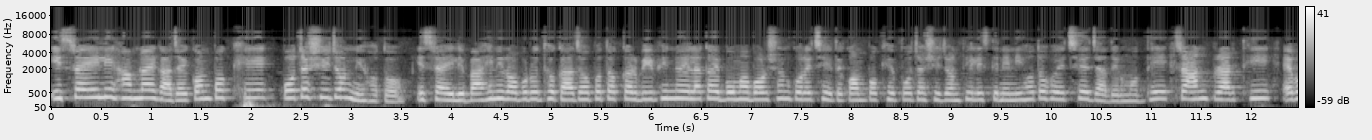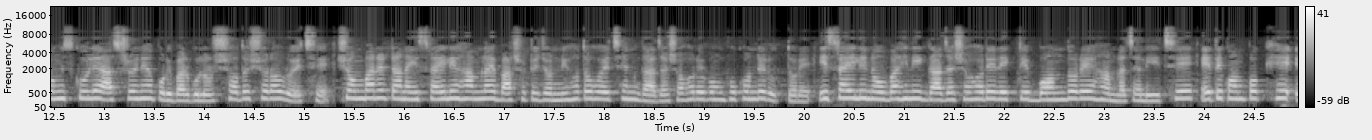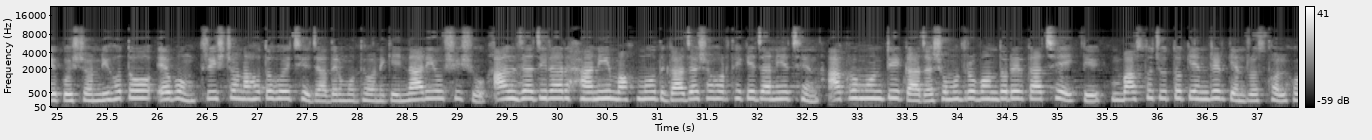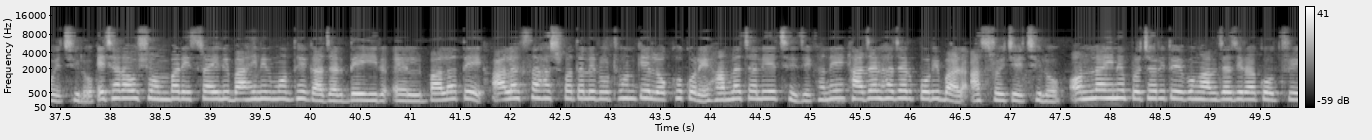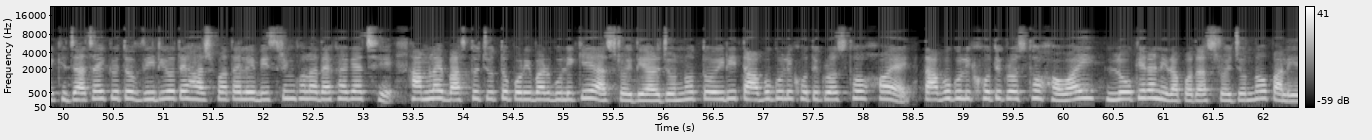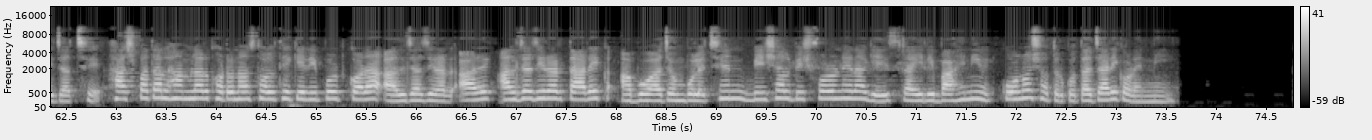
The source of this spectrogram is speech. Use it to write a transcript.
ইসরায়েলি হামলায় গাজায় কমপক্ষে পঁচাশি জন নিহত। ইসরায়েলি বাহিনীর অবরুদ্ধ গাজা উপত্যকার বিভিন্ন এলাকায় বোমা বর্ষণ করেছে। এতে কমপক্ষে পঁচাশি জন ফিলিস্তিনি নিহত হয়েছে, যাদের মধ্যে ত্রাণ প্রার্থী এবং স্কুলে আশ্রয় নেওয়া পরিবারগুলোর সদস্যরাও রয়েছে। সোমবারের টানা ইসরায়েলি হামলায় বাষট্টি জন নিহত হয়েছেন গাজা শহর এবং ভূখণ্ডের উত্তরে। ইসরায়েলি নৌবাহিনী গাজা শহরের একটি বন্দরে হামলা চালিয়েছে। এতে কমপক্ষে একুশ জন নিহত এবং ত্রিশ জন আহত হয়েছে, যাদের মধ্যে অনেকেই নারী ও শিশু। আল জাজিরা জাজিরার হানি মাহমুদ গাজা শহর থেকে জানিয়েছেন, আক্রমণটি গাজা সমুদ্র বন্দরের কাছে একটি বাস্তুচ্যুত কেন্দ্রের কেন্দ্রস্থল হয়েছিল। এছাড়াও সোমবার ইসরায়েলি বাহিনীর মধ্যে গাজার দেইর এল বালাতে আলাক্সা হাসপাতালের উঠোনকে লক্ষ্য করে হামলা চালিয়েছে, যেখানে হাজার হাজার পরিবার আশ্রয় চেয়েছিল। অনলাইনে প্রচারিত এবং আল জাজিরা কর্তৃক যাচাইকৃত ভিডিওতে হাসপাতালে বিশৃঙ্খলা দেখা গেছে। হামলায় বাস্তুচ্যুত পরিবারগুলিকে আশ্রয় দেওয়ার জন্য তৈরি তাঁবুগুলি ক্ষতিগ্রস্ত হয় তাঁবুগুলি ক্ষতিগ্রস্ত হওয়ায় লোকেরা নিরাপদ আশ্রয়ের জন্য পালিয়ে যাচ্ছে। হাসপাতাল হামলার ঘটনাস্থল থেকে রিপোর্ট করা আল জাজিরার আরেক আল জাজিরার তারেক আবু আজম বলেছেন, বিশাল বিস্ফোরণের আগে ইসরায়েলি বাহিনী কোনো সতর্কতা জারি করেননি।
